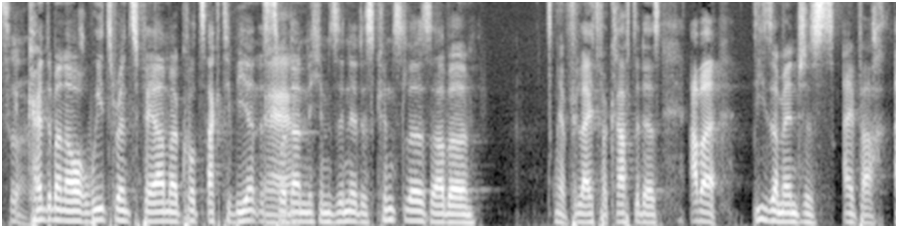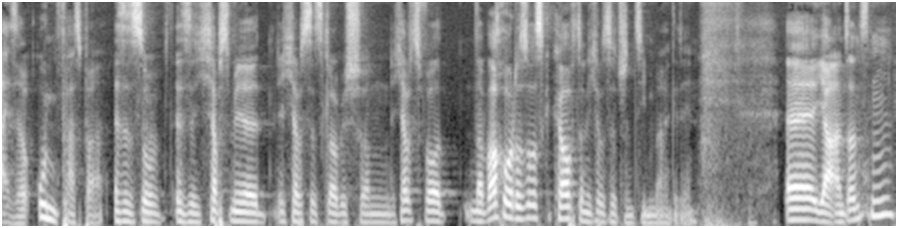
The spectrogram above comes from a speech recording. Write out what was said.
so. könnte man auch WeTransfer mal kurz aktivieren. Ist Ja. zwar dann nicht im Sinne des Künstlers, aber ja, vielleicht verkraftet er es. Aber dieser Mensch ist einfach, also unfassbar. Es ist so, also ich habe es mir, ich habe es jetzt glaube ich schon, ich habe es vor einer Woche oder sowas gekauft und ich habe es jetzt schon siebenmal gesehen. äh, ja, ansonsten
